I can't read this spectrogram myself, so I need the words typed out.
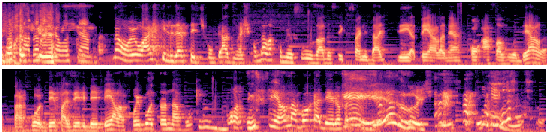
muito naquela cena. Não, eu acho que ele deve ter desconfiado, mas como ela começou a usar da sexualidade dela, né, a favor dela, pra poder fazer ele beber, ela foi botando na boca e enfiando na boca dele. Eu que falei, Jesus! que isso?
